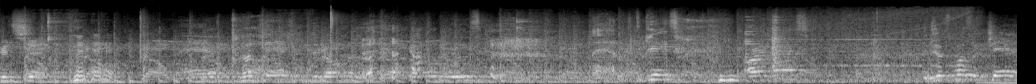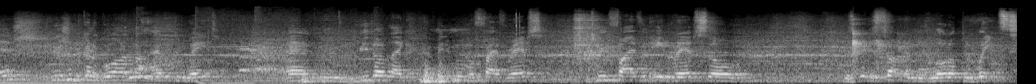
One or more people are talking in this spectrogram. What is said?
Good shit. Not chance to go on the. Man, the games. Alright guys. It just was a challenge. Usually we're gonna go out now able to weight. And we done like a minimum of five reps. Between five and eight reps, so let's get it started man. Load up the weights.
